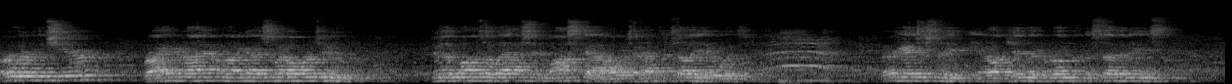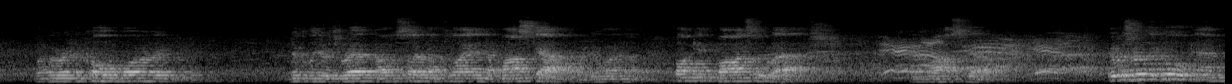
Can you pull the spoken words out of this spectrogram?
earlier this year. Brian and I and a lot of guys went over to do the Bonzo Bash in Moscow, which I have to tell you was very interesting. You know, a kid that grew up in the 70s when we were in the Cold War, nuclear threat, and all of a sudden I'm flying into Moscow. We're doing a fucking Bonzo Bash in Moscow. It was really cool, man.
